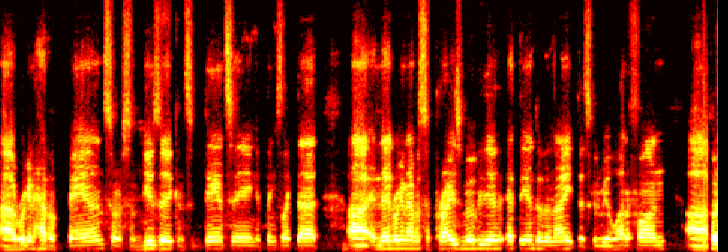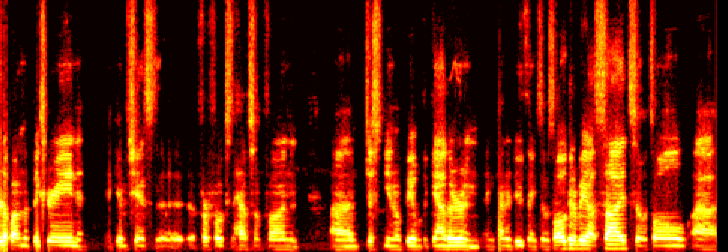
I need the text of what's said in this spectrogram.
Uh, we're gonna have a band, sort of some music and some dancing and things like that. Uh, and then we're gonna have a surprise movie at the end of the night. That's gonna be a lot of fun. Uh, put it up on the big screen and, and give a chance to for folks to have some fun and uh, just you know be able to gather and, and kind of do things. It's all going to be outside, so it's all uh,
